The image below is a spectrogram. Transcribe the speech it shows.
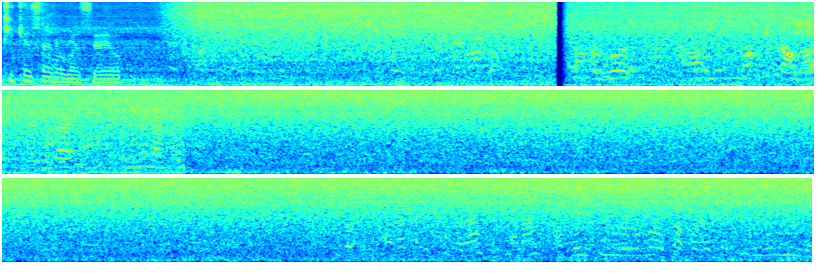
티켓 사러 갔어요. Ateist yollarında ortak fakat da şu yolunun da,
